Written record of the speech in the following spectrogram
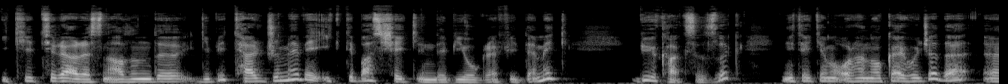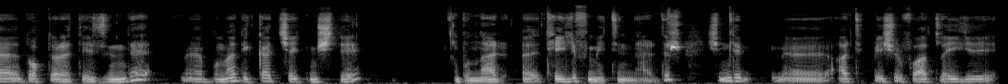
iki tire arasına alındığı gibi tercüme ve iktibas şeklinde biyografi demek büyük haksızlık. Nitekim Orhan Okay Hoca da e, doktora tezinde e, buna dikkat çekmişti. Bunlar e, telif metinlerdir. Şimdi e, artık Beşir Fuat'la ilgili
